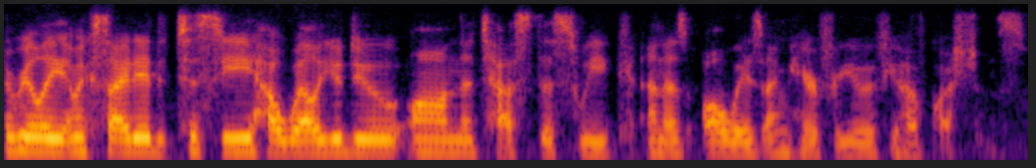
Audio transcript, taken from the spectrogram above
I really am excited to see how well you do on the test this week. And as always, I'm here for you if you have questions.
